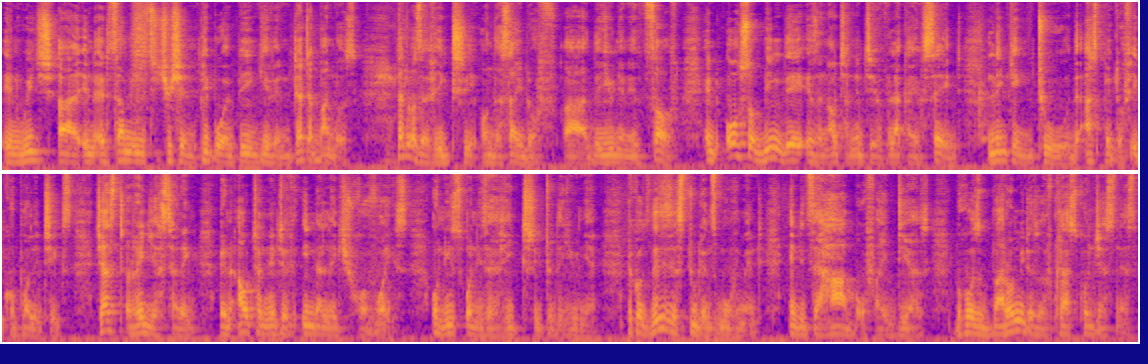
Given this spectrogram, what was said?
in which uh, in, at some institution people were being given data bundles. That was a victory on the side of uh, the union itself. And also being there as an alternative, like I have said, linking to the aspect of eco-politics, just registering an alternative intellectual voice on its own is a victory to the union. Because this is a students' movement and it's a hub of ideas. Because barometers of class consciousness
